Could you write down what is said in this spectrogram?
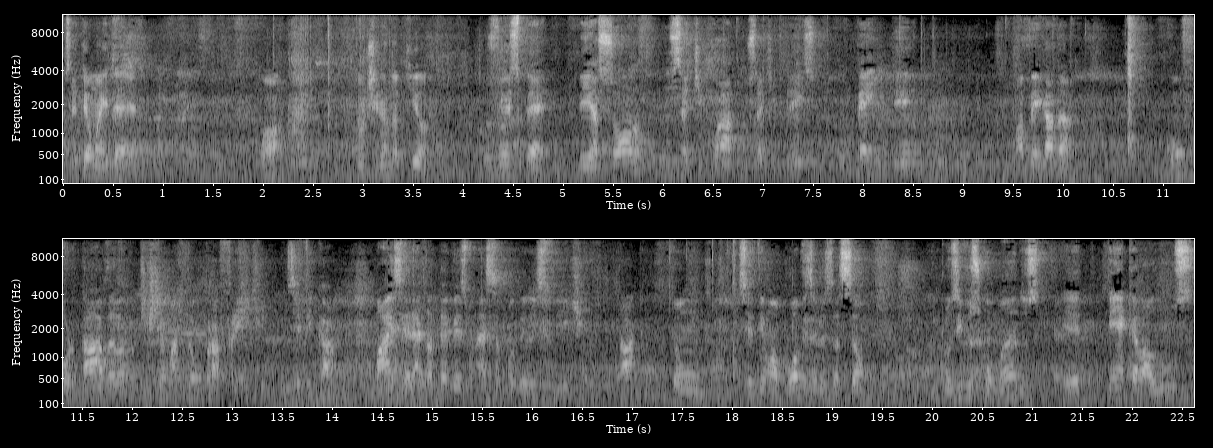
você ter uma ideia. Ó, estão tirando aqui, ó, os dois pés meia sola, 174, 173, um pé inteiro, uma pegada confortável, ela não te chama tão para frente, você fica mais ereto até mesmo nessa modelo Street, tá? Então você tem uma boa visualização, inclusive os comandos, ele tem aquela luz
